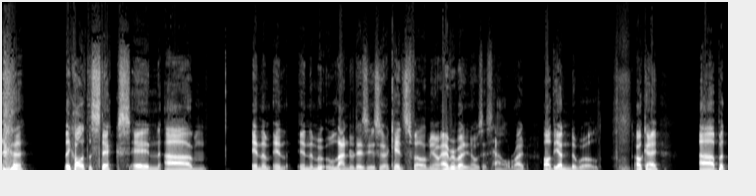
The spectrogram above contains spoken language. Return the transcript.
they call it the Styx in um in the in in the land of Disney. It's a kids' film. You know, everybody knows it's hell, right? Or the underworld. Okay. Uh, but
